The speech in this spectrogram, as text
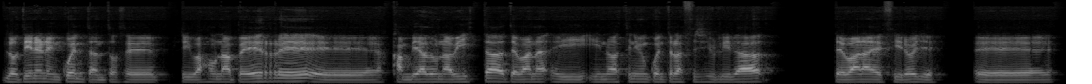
lo tienen en cuenta. Entonces, si vas a una PR, eh, has cambiado una vista te van y, no has tenido en cuenta la accesibilidad, te van a decir, oye, eh,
